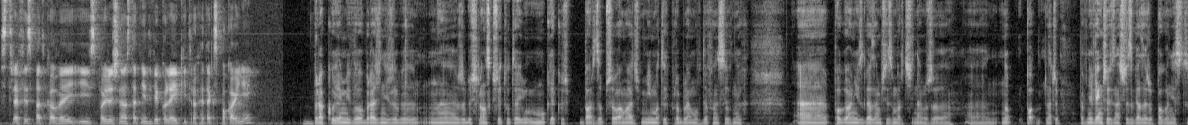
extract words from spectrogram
strefy spadkowej i spojrzeć na ostatnie dwie kolejki trochę tak spokojniej? Brakuje mi wyobraźni, żeby, e, żeby Śląsk się tutaj mógł jakoś bardzo przełamać, mimo tych problemów defensywnych e, Pogoni. Zgadzam się z Marcinem, że e, no, po, znaczy pewnie większość z nas się zgadza, że Pogoń jest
